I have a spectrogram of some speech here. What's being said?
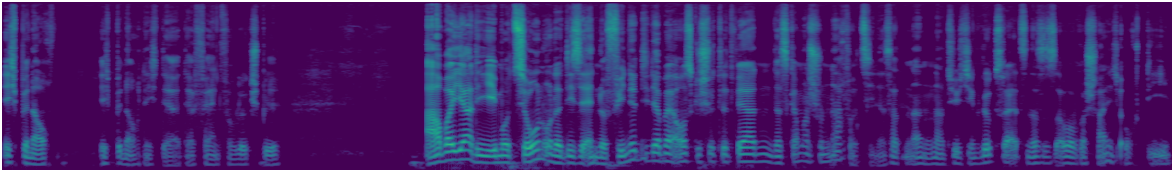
ich bin auch, ich bin auch nicht der, der Fan vom Glücksspiel. Aber ja, die Emotionen oder diese Endorphine, die dabei ausgeschüttet werden, das kann man schon nachvollziehen. Das hat dann natürlich den Glücksreiz und das ist aber wahrscheinlich auch die,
